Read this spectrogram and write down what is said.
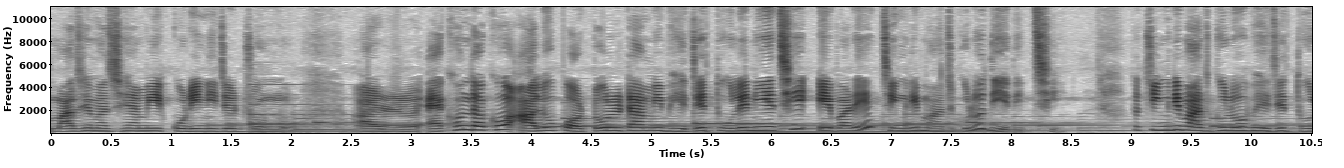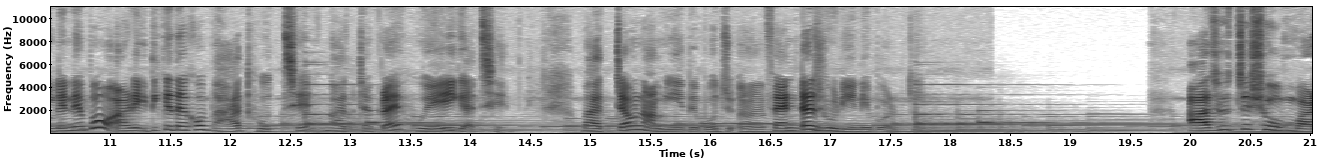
মাঝে মাঝে আমি করি নিজের জন্য। আর এখন দেখো, আলু পটলটা আমি ভেজে তুলে নিয়েছি। এবারে চিংড়ি মাছগুলো দিয়ে দিচ্ছি। তো চিংড়ি মাছগুলো ভেজে তুলে নেব। আর এদিকে দেখো, ভাত হচ্ছে। ভাতটা প্রায় হয়েই গেছে। ভাতটাও নামিয়ে দেবো ফ্যানটা ঝরিয়ে নেব আর কি। আজ হচ্ছে সোমবার,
